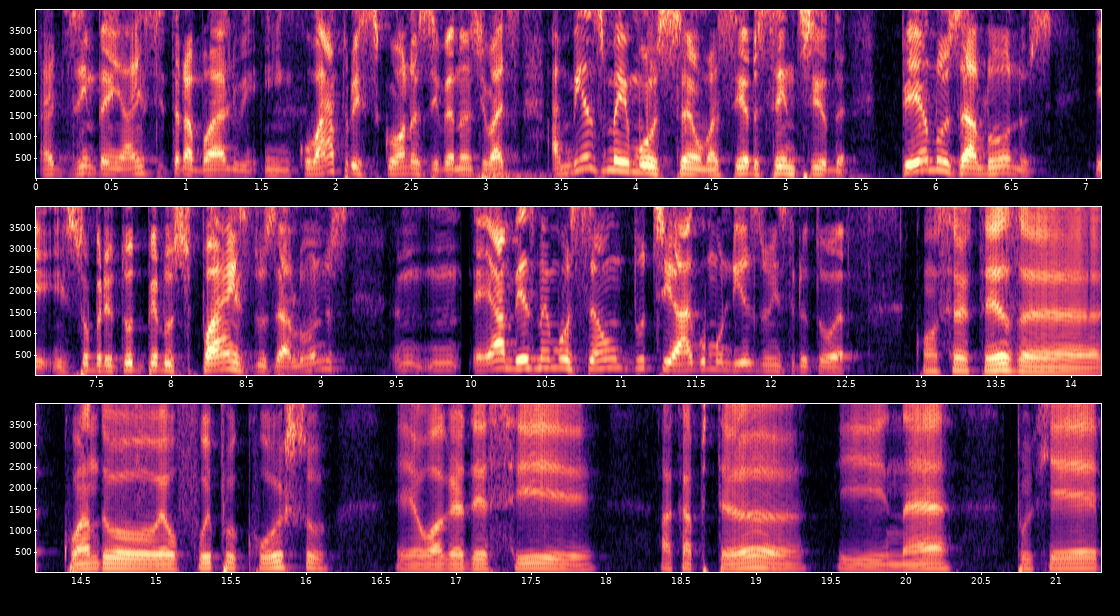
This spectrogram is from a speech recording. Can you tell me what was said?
a desempenhar esse trabalho em quatro escolas de Venâncio Aires, a mesma emoção a ser sentida pelos alunos e, e, sobretudo, pelos pais dos alunos, é a mesma emoção do Tiago Muniz, o instrutor. Com certeza. Quando eu fui para o curso, eu agradeci a capitã e, né, porque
